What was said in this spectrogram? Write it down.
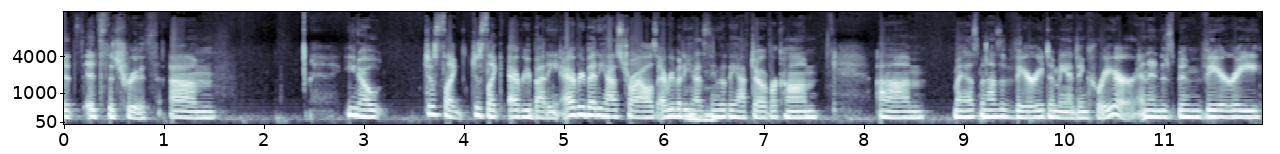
it's it's the truth. Um, you know, just like just like everybody, everybody has trials. Everybody mm-hmm. has things that they have to overcome. Um, my husband has a very demanding career, and it has been very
